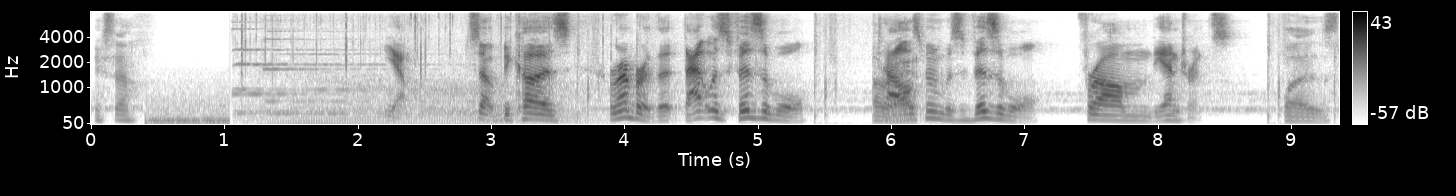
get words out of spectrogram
Think so. Yeah. So because remember that that was visible All right. talisman was visible from the entrance, was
